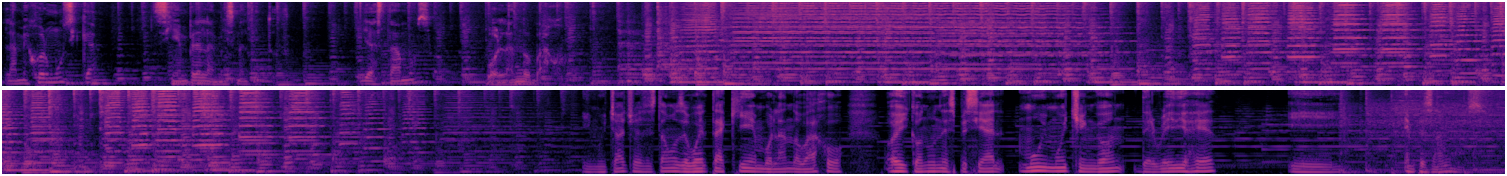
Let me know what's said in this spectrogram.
La mejor música, siempre a la misma altitud. Ya estamos volando bajo. Y muchachos, estamos de vuelta aquí en Volando Bajo, hoy con un especial muy muy chingón de Radiohead y empezamos.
